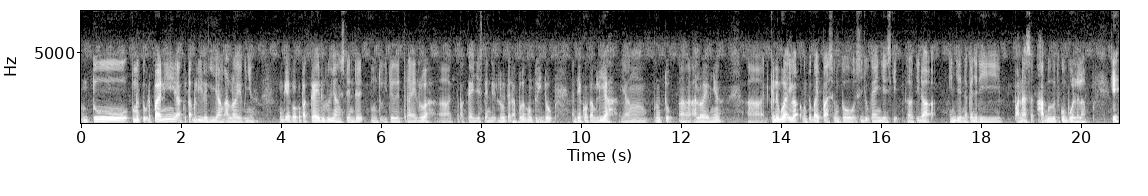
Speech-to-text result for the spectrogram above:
untuk penutup depan ni aku tak beli lagi yang alloy punya. Mungkin aku akan pakai dulu yang standard untuk kita try dulu lah. Uh, kita pakai je standard dulu tak apa untuk hidup. Nanti aku akan beli lah yang penutup uh, alloy punya. Uh, kena buat juga untuk bypass untuk sejukkan enjin sikit. Kalau tidak enjin akan jadi panas haba terkumpul dalam. Okay.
